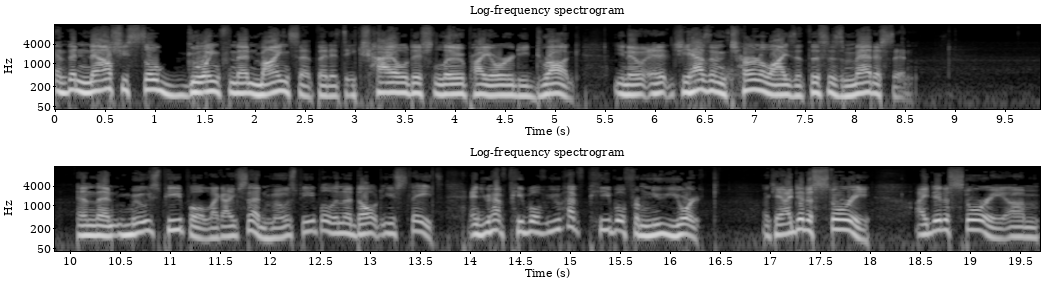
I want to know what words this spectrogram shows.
And then now she's still going from that mindset that it's a childish, low priority drug you know, it, she hasn't internalized that this is medicine. And then most people, like I've said, most people in adult use states, and you have people, you have people from New York. Okay, I did a story. I did a story um,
